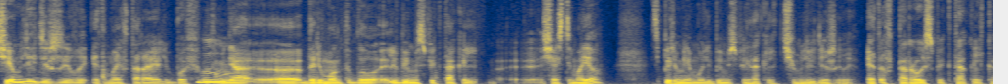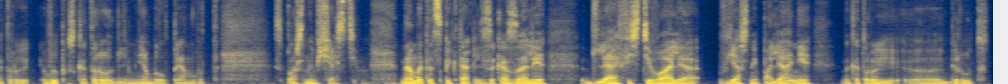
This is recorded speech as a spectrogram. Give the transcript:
Чем люди живы? Это моя вторая любовь. Mm-hmm. Вот у меня э, до ремонта был любимый спектакль э, «Счастье мое». Теперь у меня мой любимый спектакль «Чем люди живы». Это второй спектакль, который, выпуск которого для меня был прям вот сплошным счастьем. Нам этот спектакль заказали для фестиваля в Ясной Поляне, на который э, берут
